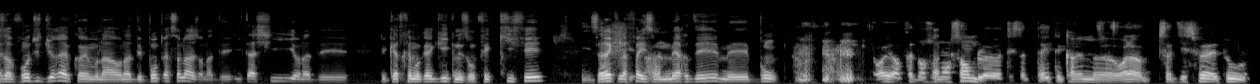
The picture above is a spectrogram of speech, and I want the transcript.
nous a vendu du rêve quand même. On a, on a des bons personnages, on a des Itachi, on a des, les quatrième Hokage qui nous ont fait kiffer. C'est vrai que la fin ils ont merdé, mais bon, Ouais, en fait, dans son ensemble, euh, t'as été quand même euh, voilà, satisfait et tout. ouais,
